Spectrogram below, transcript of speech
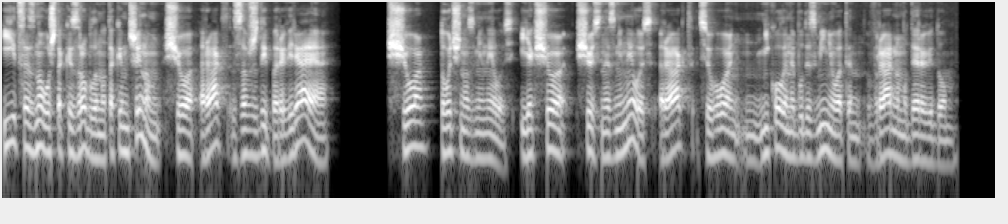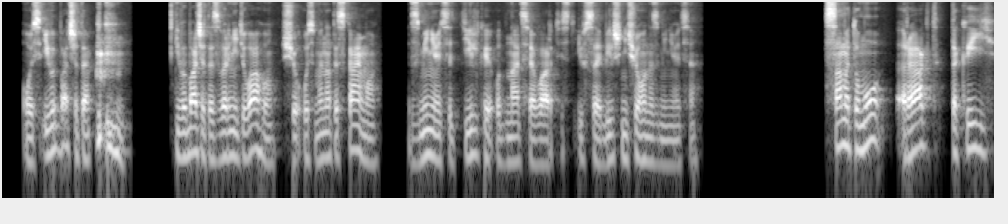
І це знову ж таки зроблено таким чином, що React завжди перевіряє, що точно змінилось. І якщо щось не змінилось, React цього ніколи не буде змінювати в реальному дереві дом. Ось, і ви бачите, і ви бачите, зверніть увагу, що ось ми натискаємо, змінюється тільки одна ця вартість, і все, більш нічого не змінюється. Саме тому React такий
